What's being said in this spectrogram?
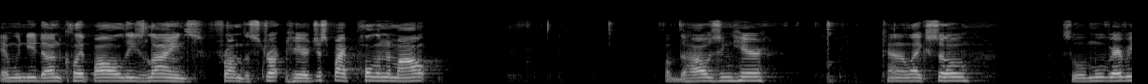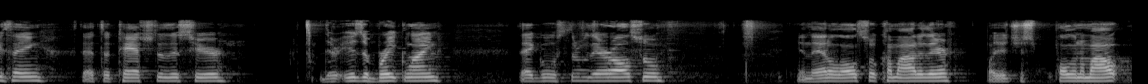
And we need to unclip all these lines from the strut here just by pulling them out of the housing here kind of like so so we'll move everything that's attached to this here. There is a brake line that goes through there also and that'll also come out of there but it's just pulling them out.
